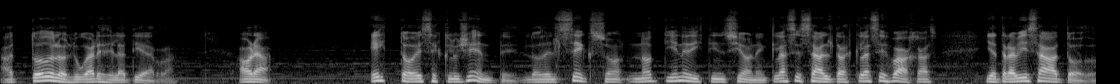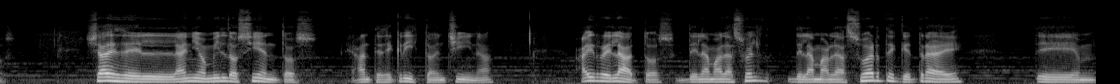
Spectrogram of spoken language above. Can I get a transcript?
a todos los lugares de la Tierra. Ahora, esto es excluyente, lo del sexo no tiene distinción en clases altas, clases bajas y atraviesa a todos. Ya desde el año 1200 antes de Cristo en China, hay relatos de la mala suerte, que trae eh,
